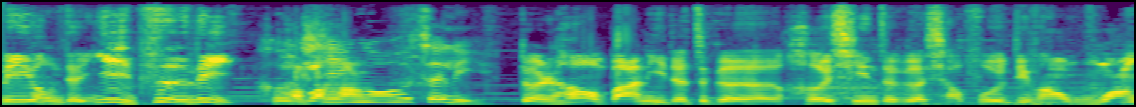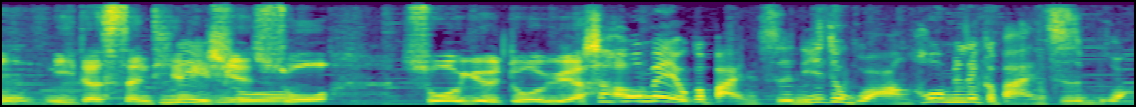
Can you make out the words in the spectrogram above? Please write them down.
利用你的意志力，核心哦，这里。对，然后把你的这个核心这个小腹的地方往你的身体里面缩，缩越多越好。像后面有个板子，你一直往后面那个板子往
